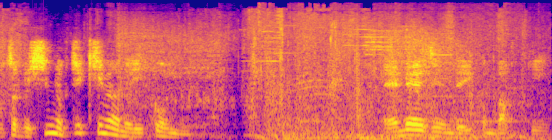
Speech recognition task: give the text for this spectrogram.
어차피 16 찍히면은 입금 애매해지는데, 입금 받기.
